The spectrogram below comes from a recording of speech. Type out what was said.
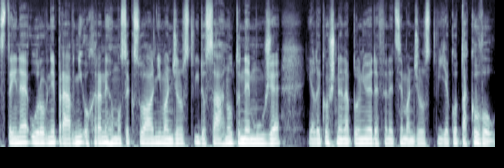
stejné úrovně právní ochrany homosexuální manželství dosáhnout nemůže, jelikož nenaplňuje definici manželství jako takovou.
